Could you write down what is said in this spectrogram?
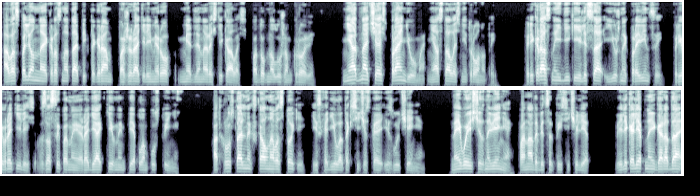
а воспаленная краснота пиктограмм пожирателей миров медленно растекалась, подобно лужам крови. Ни одна часть Прандиума не осталась нетронутой. Прекрасные дикие леса южных провинций превратились в засыпанные радиоактивным пеплом пустыни. От хрустальных скал на востоке исходило токсическое излучение. На его исчезновение понадобится тысячи лет. Великолепные города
